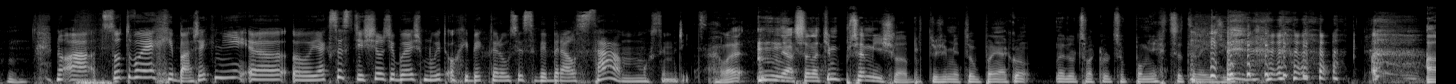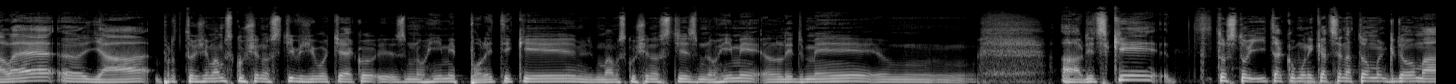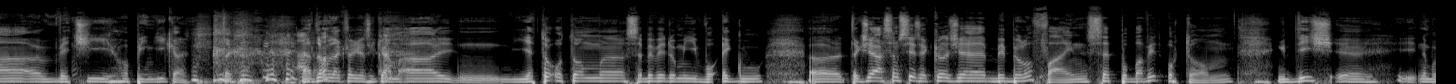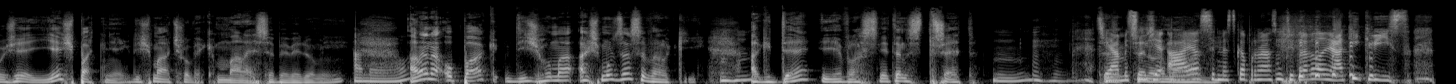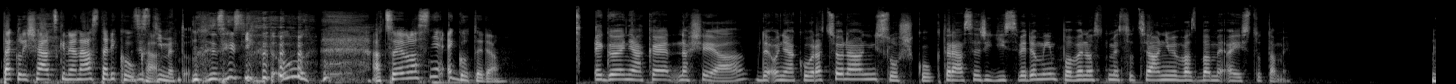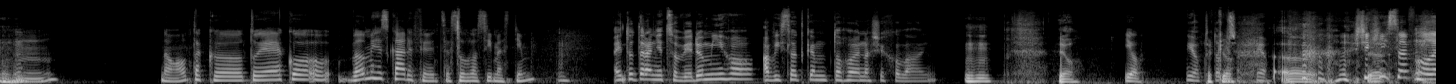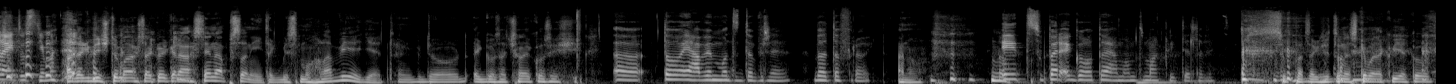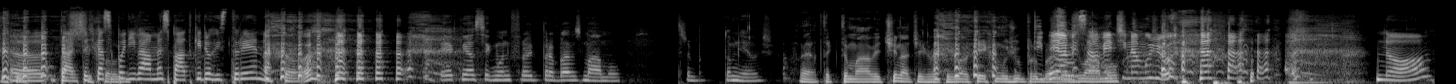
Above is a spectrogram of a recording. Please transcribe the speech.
Hmm. No a co tvoje chyba? Řekni, uh, uh, jak se stěšil, že budeš mluvit o chybě, kterou jsi vybral sám, musím říct. Hele, já jsem nad tím přemýšlel, protože mě to úplně jako nedocvaklo, co po mně chcete nejdřív. Ale eh, já, protože mám zkušenosti v životě jako s mnohými politiky, mám zkušenosti s mnohými lidmi mm, a vždycky to stojí, ta komunikace na tom, kdo má většího pindíka. Tak, já tomu tak, tak říkám. A je to o tom sebevědomí, o egu. Eh, Takže já jsem si řekl, že by bylo fajn se pobavit o tom, když, eh, nebo že je špatně, když má člověk malé sebevědomí, Ano. ale naopak, když ho má až moc zase velký. A kde je vlastně ten střed? Co- Já co myslím, je že? Aja si dneska pro nás připravila nějaký kvíz. Tak lišácky na nás tady kouká. Zjistíme to. Zjistíme to. Uh. A co je vlastně ego teda? Ego je nějaké naše já, jde o nějakou racionální složku, která se řídí svědomím, povinnostmi, sociálními vazbami a jistotami. Mhm. No, tak eh, to je jako eh, velmi hezká definice, souhlasíme s tím? A je to teda něco vědomího a výsledkem toho je naše chování. Mhm. Jo. Jo. Jo, Tak jo. dobře. Jo. Uh, Všichni jsme v allrightu s tím. a tak když to máš takhle krásně napsaný, tak bys mohla vědět, kdo ego začal jako řešit. Uh, to já vím moc dobře. Byl to Freud. Ano, No. I super ego, to já mám zmaklý tyhle věci. super, takže to dneska bude takový jako... Uh, tak, teďka se podíváme zpátky do historie na to. Jak měl Sigmund Freud problém s mámou? Třeba to měl, že? Ne, tak to má většina těch velkých mužů Já problémů s myslím mámou. většina mužů. No,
